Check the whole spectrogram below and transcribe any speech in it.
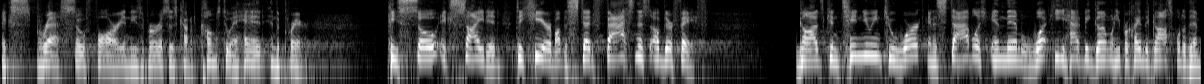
express so far in these verses kind of comes to a head in the prayer. He's so excited to hear about the steadfastness of their faith. God's continuing to work and establish in them what he had begun when he proclaimed the gospel to them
